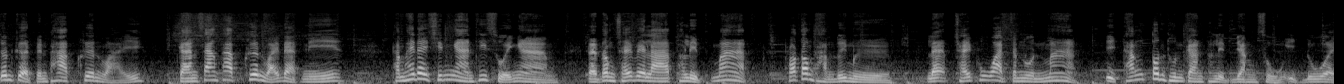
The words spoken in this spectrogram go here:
จนเกิดเป็นภาพเคลื่อนไหว การสร้างภาพเคลื่อนไหวแบบนี้ทำให้ได้ชิ้นงานที่สวยงาม แต่ต้องใช้เวลาผลิตมาก เพราะต้องทำด้วยมือ และใช้ผู้วาดจำนวนมาก อีกทั้งต้นทุนการผลิตยังสูงอีกด้วย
